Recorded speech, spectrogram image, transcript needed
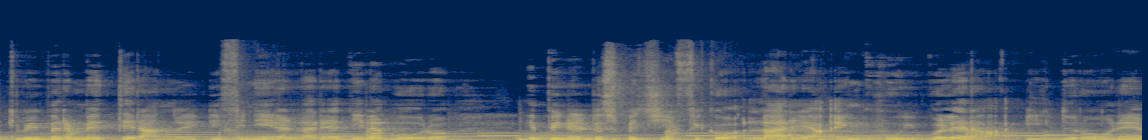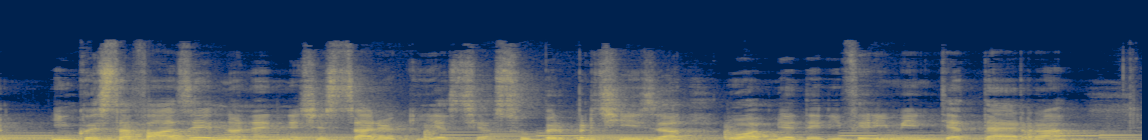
che mi permetteranno di definire l'area di lavoro e più nello specifico l'area in cui volerà il drone. In questa fase non è necessario che io sia super precisa o abbia dei riferimenti a terra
